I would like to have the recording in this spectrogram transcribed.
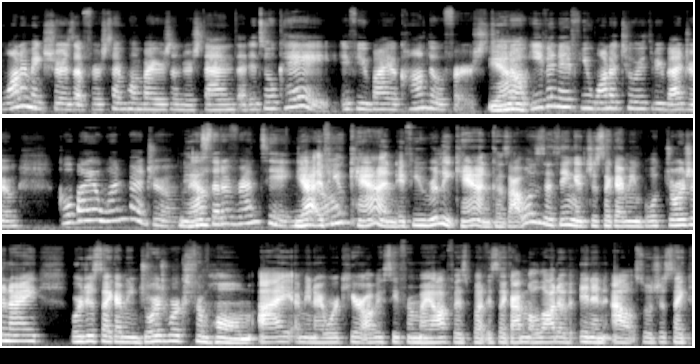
want to make sure is that first time homebuyers understand that it's okay if you buy a condo first Yeah. you know even if you want a two or three bedroom go buy a one bedroom Yeah. instead of renting Yeah, if know? you can, if you really can, because that was the thing. It's just like I mean, both George and I were just like I mean, George works from home. I I mean, I work here obviously from my office, but it's like I'm a lot of in and out. So it's just like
